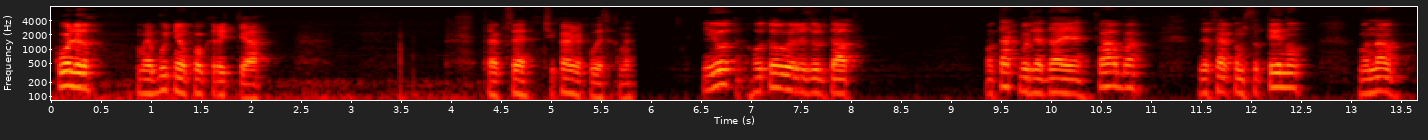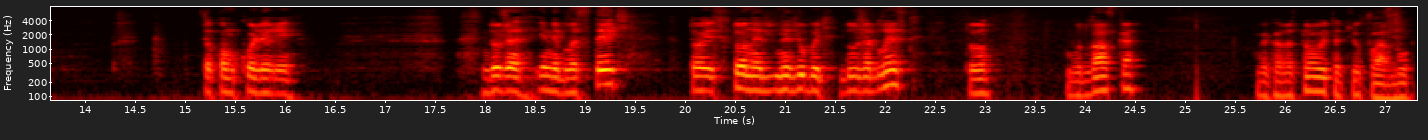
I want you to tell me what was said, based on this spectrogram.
в колір майбутнього покриття. Так, все, чекаю, як висохне. І от готовий результат. Отак виглядає фарба з ефектом сатину. Вона в такому кольорі дуже і не блистить. Тобто, хто не, любить дуже блиск, то, будь ласка, використовуйте цю фарбу.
